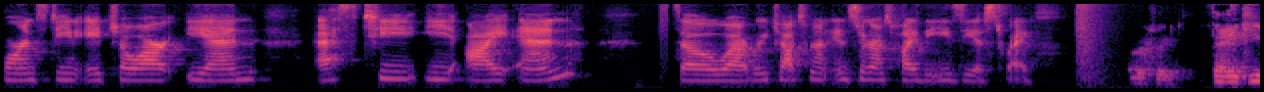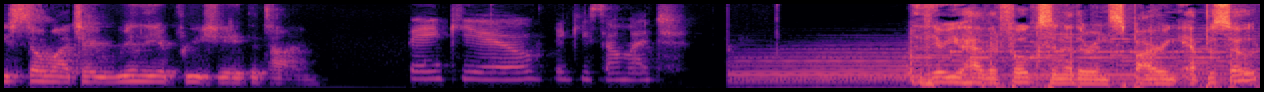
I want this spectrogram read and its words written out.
Horenstein, H-O-R-E-N S T E I N. So uh, reach out to me on Instagram is probably the easiest way. Perfect. Thank you so much. I really appreciate the time. Thank you. Thank you so much. There you have it, folks. Another inspiring episode.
